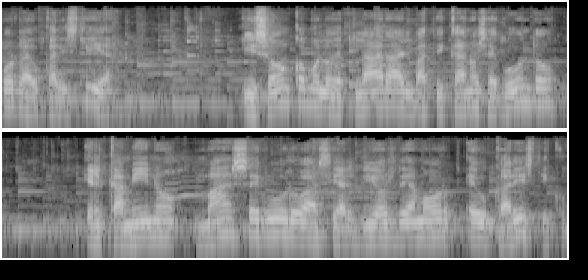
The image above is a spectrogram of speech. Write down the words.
por la Eucaristía. Y son, como lo declara el Vaticano II, el camino más seguro hacia el Dios de amor eucarístico.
